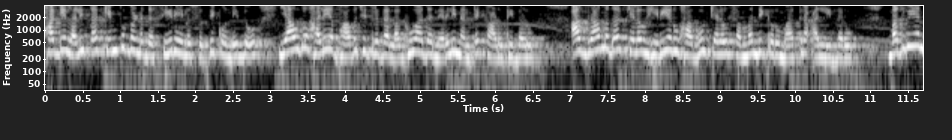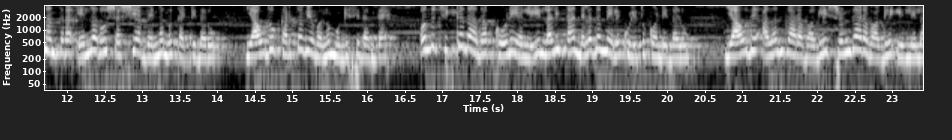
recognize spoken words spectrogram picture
ಹಾಗೆ ಲಲಿತಾ ಕೆಂಪು ಬಣ್ಣದ ಸೀರೆಯನ್ನು ಸುತ್ತಿಕೊಂಡಿದ್ದು ಯಾವುದೋ ಹಳೆಯ ಭಾವಚಿತ್ರದ ಲಘುವಾದ ನೆರಳಿನಂತೆ ಕಾಣುತ್ತಿದ್ದಳು. ಆ ಗ್ರಾಮದ ಕೆಲವು ಹಿರಿಯರು ಹಾಗೂ ಕೆಲವು ಸಂಬಂಧಿಕರು ಮಾತ್ರ ಅಲ್ಲಿದ್ದರು. ಮದುವೆಯ ನಂತರ ಎಲ್ಲರೂ ಶಶಿಯ ಬೆನ್ನನ್ನು ತಟ್ಟಿದರು. ಯಾವುದೋ ಕರ್ತವ್ಯವನ್ನು ಮುಗಿಸಿದಂತೆ. ಒಂದು ಚಿಕ್ಕದಾದ ಕೋಣೆಯಲ್ಲಿ ಲಲಿತಾ ನೆಲದ ಮೇಲೆ ಕುಳಿತುಕೊಂಡಿದ್ದಳು. ಯಾವುದೇ ಅಲಂಕಾರವಾಗಲಿ ಶೃಂಗಾರವಾಗಲಿ ಇರಲಿಲ್ಲ.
